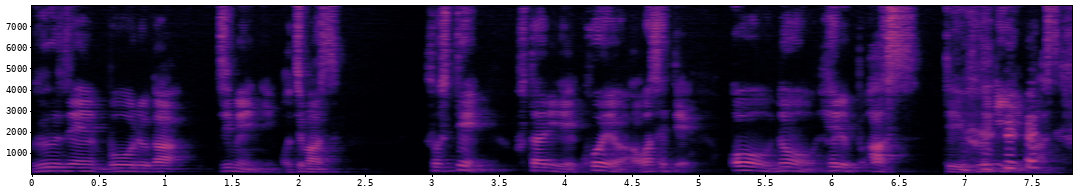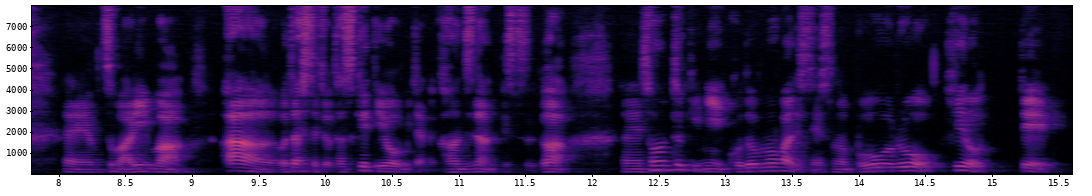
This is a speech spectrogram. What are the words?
偶然ボールが地面に落ちます。そして2人で声を合わせて「Oh no, help us!」っていうふうに言います。えーつまり、まあ、ああ、私たちを助けてよみたいな感じなんですが、えーその時に子供がですね、そのボールを拾って、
